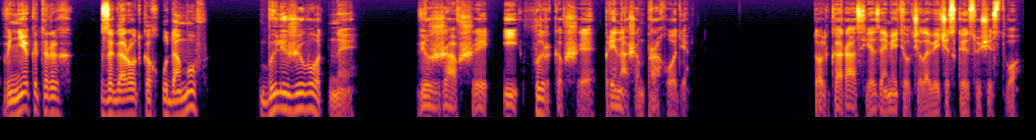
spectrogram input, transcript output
В некоторых загородках у домов были животные — визжавшие и фыркавшие при нашем проходе. Только раз я заметил человеческое существо.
